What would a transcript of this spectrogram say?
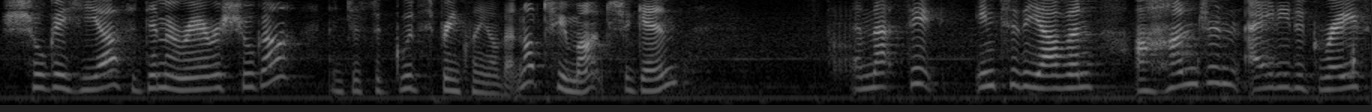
sugar here, so demerara sugar, and just a good sprinkling of that. Not too much, again. And that's it. Into the oven, 180 degrees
